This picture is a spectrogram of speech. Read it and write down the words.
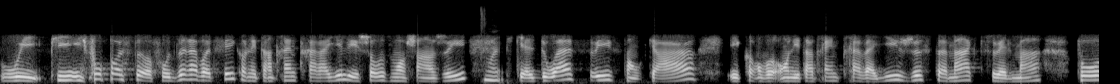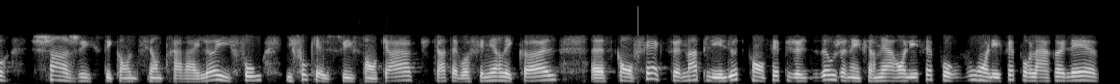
oui. Puis il faut pas ça. Il faut dire à votre fille qu'on est en train de travailler, les choses vont changer, Ouais. puis qu'elle doit suivre son cœur et qu'on va, on est en train de travailler justement actuellement pour changer ces conditions de travail-là. Il faut, il faut qu'elle suive son cœur. Puis quand elle va finir l'école, euh, ce qu'on fait actuellement, puis les luttes qu'on fait, puis je le disais aux jeunes infirmières, on les fait pour vous, on les fait pour la relève,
